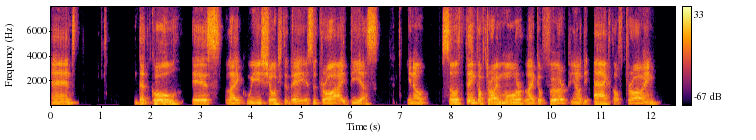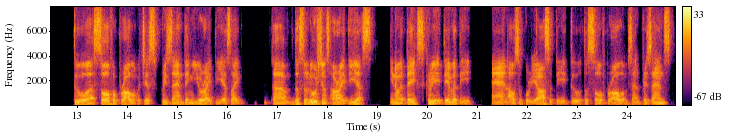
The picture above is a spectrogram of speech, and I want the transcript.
And that goal is like we showed you today is to draw ideas you know so think of drawing more like a verb you know the act of drawing to uh, solve a problem which is presenting your ideas like um, the solutions are ideas you know it takes creativity and also curiosity to to solve problems and presents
